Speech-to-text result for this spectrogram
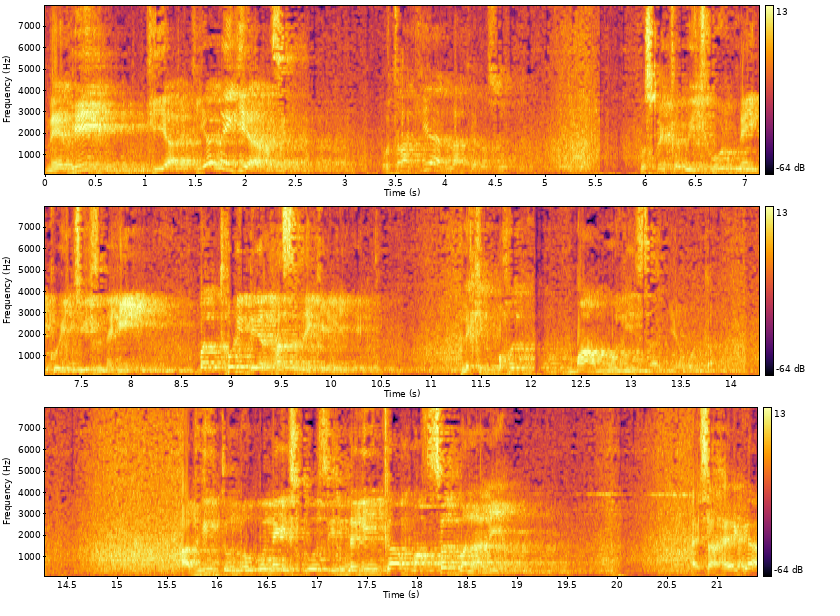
ने भी किया किया नहीं किया हासिल? उतना किया अल्लाह के रसूल उसमें कभी झूठ नहीं, कोई चीज़ नहीं, बस थोड़ी देर हंसने के लिए। लेकिन बहुत मामूली सा यह होता। अभी तो लोगों ने इसको ज़िंदगी का मकसद बना लिया। ऐसा है क्या?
